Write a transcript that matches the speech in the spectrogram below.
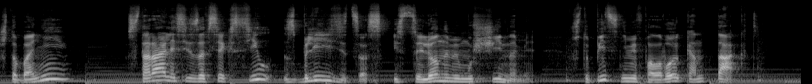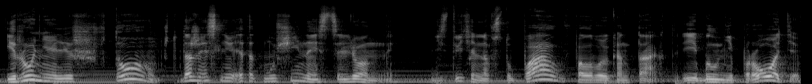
чтобы они старались изо всех сил сблизиться с исцеленными мужчинами, вступить с ними в половой контакт. Ирония лишь в том, что даже если этот мужчина исцеленный действительно вступал в половой контакт и был не против,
